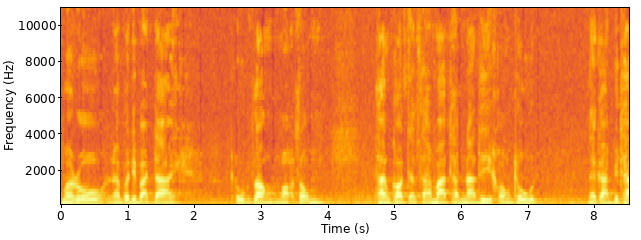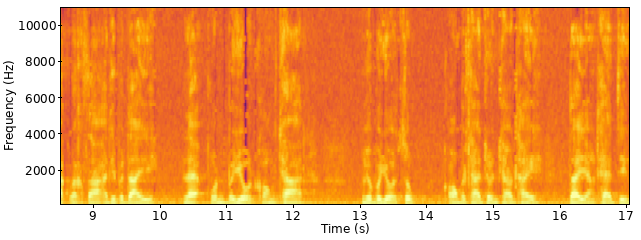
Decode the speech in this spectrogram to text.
เมื่อรู้และปฏิบัติได้ ถูกต้องเหมาะสม ท่านก็จะสามารถทำหน้าที่ของทูต ในการพิทักษ์รักษาอธิปไตย และผลประโยชน์ของชาติ เพื่อประโยชน์สุขของประชาชนชาวไทยได้อย่างแท้จริง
